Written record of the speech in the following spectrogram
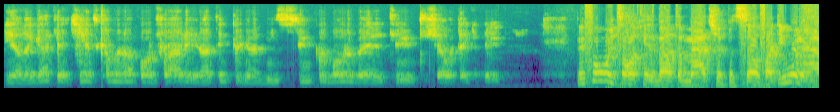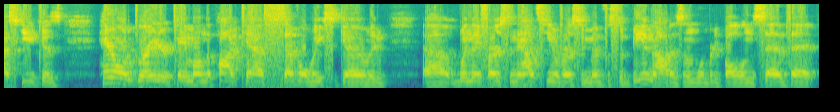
you know, they got that chance coming up on Friday, and I think they're going to be super motivated to, to show what they can do. Before we're talking about the matchup itself, I do want to ask you because Harold Graeter came on the podcast several weeks ago, and uh, when they first announced University of Memphis would be in the AutoZone Liberty Bowl, and said that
